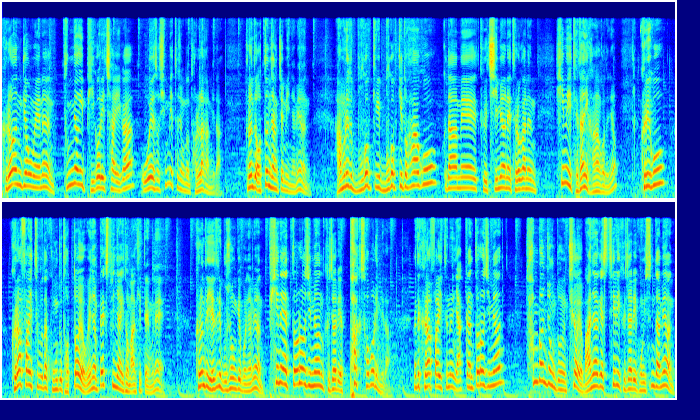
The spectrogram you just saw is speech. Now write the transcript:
그런 경우에는 분명히 비거리 차이가 5에서 10m 정도는 덜 나갑니다. 그런데 어떤 장점이 있냐면 아무래도 무겁기, 무겁기도 하고 그 다음에 그 지면에 들어가는 힘이 대단히 강하거든요. 그리고 그라파이트보다 공도 더 떠요. 왜냐면 백스핀 양이 더 많기 때문에. 그런데 얘들이 무서운 게 뭐냐면 핀에 떨어지면 그 자리에 팍 서버립니다. 근데 그라파이트는 약간 떨어지면 한 번 정도는 튀어요. 만약에 스틸이 그 자리에 공이 쓴다면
